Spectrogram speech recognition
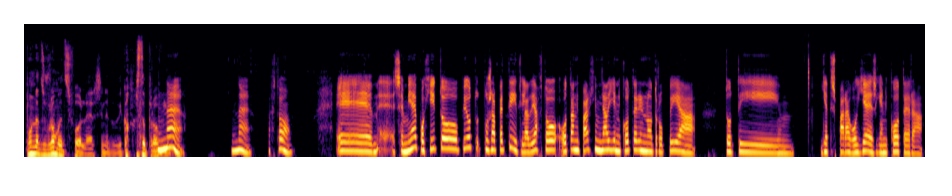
Πού να τους βρούμε τους followers είναι το δικό μας το πρόβλημα. Ναι, ναι, αυτό. Ε, σε μια εποχή το οποίο του- τους απαιτεί. Δηλαδή αυτό όταν υπάρχει μια γενικότερη νοοτροπία το ότι για τις παραγωγές γενικότερα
